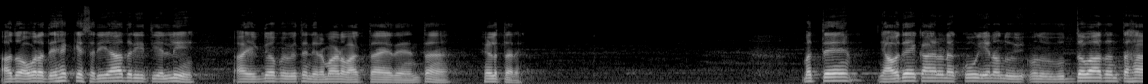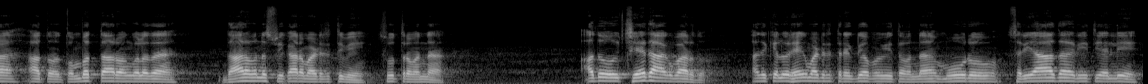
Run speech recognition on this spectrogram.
ಅದು ಅವರ ದೇಹಕ್ಕೆ ಸರಿಯಾದ ರೀತಿಯಲ್ಲಿ ಆ ಯಜ್ಞೋಪವೀತ ನಿರ್ಮಾಣವಾಗ್ತಾ ಇದೆ ಅಂತ ಹೇಳ್ತಾರೆ. ಮತ್ತು ಯಾವುದೇ ಕಾರಣಕ್ಕೂ ಏನೊಂದು, ಒಂದು ಉದ್ದವಾದಂತಹ ಆ ತೊಂಬತ್ತಾರು ಅಂಗುಲದ ದಾರವನ್ನು ಸ್ವೀಕಾರ ಮಾಡಿರ್ತೀವಿ, ಸೂತ್ರವನ್ನು. ಅದು ಛೇದ ಆಗಬಾರ್ದು. ಅದು ಕೆಲವರು ಹೇಗೆ ಮಾಡಿರ್ತಾರೆ, ಯಜ್ಞೋಪವೀತವನ್ನು? ಮೂರು ಸರಿಯಾದ ರೀತಿಯಲ್ಲಿ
